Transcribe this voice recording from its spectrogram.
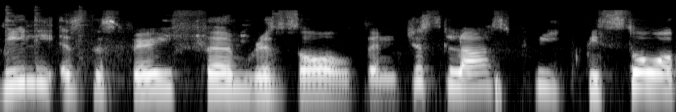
really is this very firm resolve. And just last week, we saw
